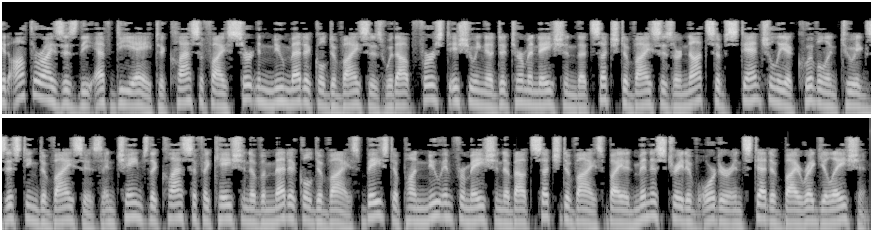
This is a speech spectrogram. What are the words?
It authorizes the FDA to classify certain new medical devices without first issuing a determination that such devices are not substantially equivalent to existing devices and change the classification of a medical device based upon new information about such device by administrative order instead of by regulation.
